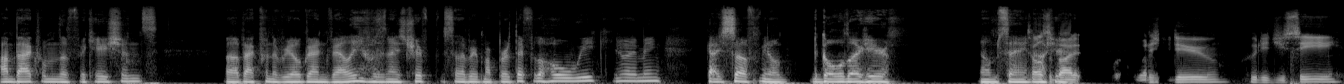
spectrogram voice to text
I'm back from the vacations. Uh, back from the Rio Grande Valley. It was a nice trip to celebrate my birthday for the whole week. You know what I mean? Got yourself, you know, the gold right here. You know what I'm saying? Tell Out us here. about it. What did you do? Who did you see?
